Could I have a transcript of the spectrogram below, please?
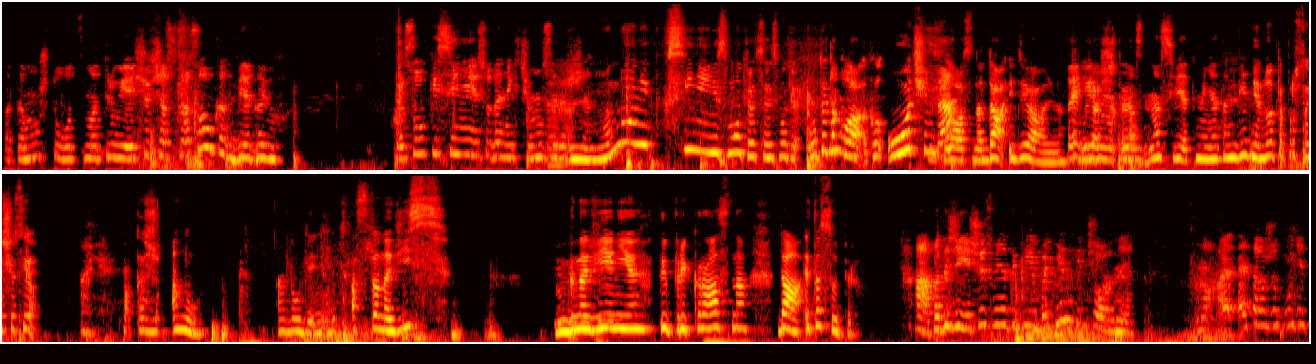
Потому что вот смотрю, я еще сейчас в кроссовках бегаю. Кроссовки синие сюда ни к чему совершенно. Ну, они синие не смотрятся, не смотрят. Вот это кла- кла- очень Да? классно, да, идеально. Дай Я считаю. на, на свет, меня там видно. Не, ну это просто сейчас я Ай. покажу. А ну, а ну где-нибудь остановись. Мгновение, ты прекрасна. Да, это супер. А, подожди, еще есть у меня такие ботинки черные. Но а это уже будет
